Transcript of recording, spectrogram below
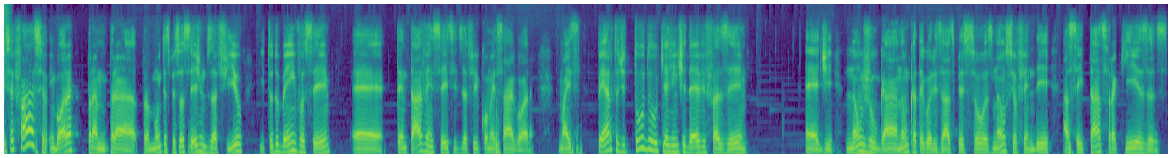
isso é fácil, embora para muitas pessoas seja um desafio e tudo bem você é, tentar vencer esse desafio e começar agora. Mas perto de tudo o que a gente deve fazer é de não julgar, não categorizar as pessoas, não se ofender, aceitar as fraquezas,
